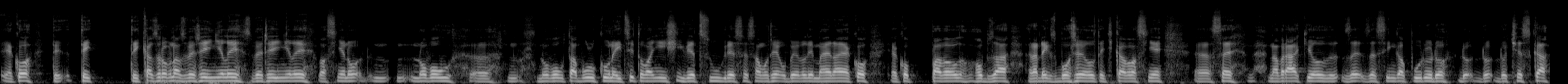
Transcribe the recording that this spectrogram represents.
jako ty, ty, Teďka zrovna zveřejnili, zveřejnili vlastně no, novou, eh, novou tabulku nejcitovanějších vědců, kde se samozřejmě objevily jména jako, jako Pavel Hobza, Radek Zbořil, teďka vlastně eh, se navrátil ze, ze Singapuru do, do, do Česka.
